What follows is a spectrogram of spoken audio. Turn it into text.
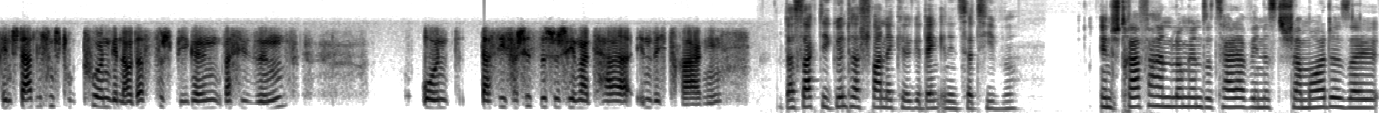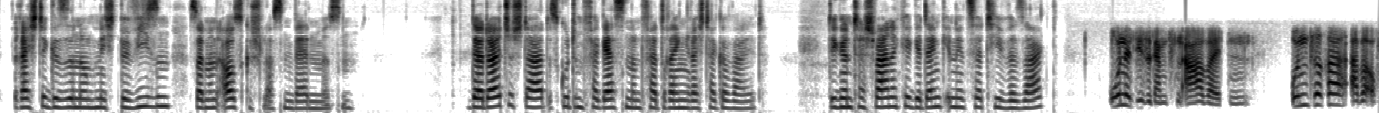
den staatlichen Strukturen genau das zu spiegeln, was sie sind und dass sie faschistische Schemata in sich tragen. Das sagt die Günter Schwannecke Gedenkinitiative. In Strafverhandlungen sozialerwenistischer Morde soll rechte Gesinnung nicht bewiesen, sondern ausgeschlossen werden müssen. Der deutsche Staat ist gut im Vergessen und Verdrängen rechter Gewalt. Die Günter Schwanecke Gedenkinitiative sagt, ohne diese ganzen Arbeiten unserer, aber auch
